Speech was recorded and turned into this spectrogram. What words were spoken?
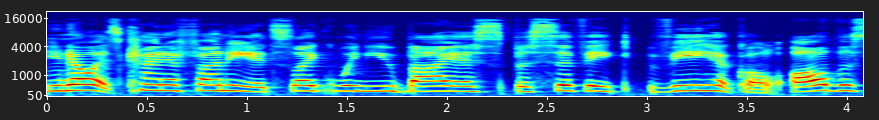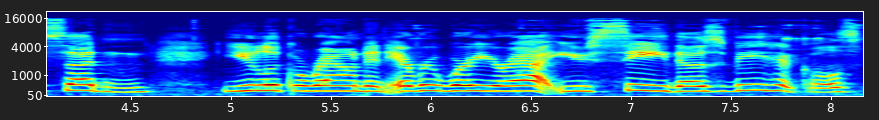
You know, it's kind of funny. It's like when you buy a specific vehicle, all of a sudden you look around and everywhere you're at, you see those vehicles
